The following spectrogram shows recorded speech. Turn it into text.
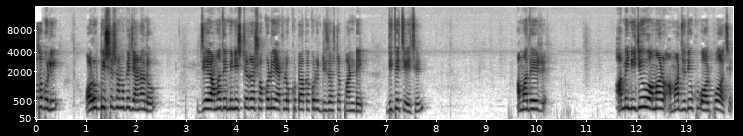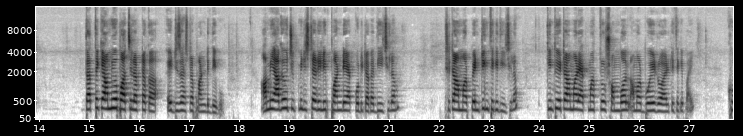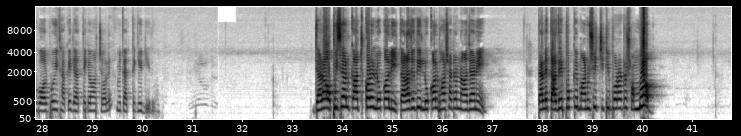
কথা বলি, অরূপ বিশ্বাস আমাকে জানালো যে আমাদের মিনিস্টাররা সকলেই এক লক্ষ টাকা করে ডিজাস্টার ফান্ডে দিতে চেয়েছেন। আমাদের, আমি নিজেও আমার আমার যদিও খুব অল্প আছে, তার থেকে আমিও পাঁচ লাখ টাকা এই ডিজাস্টার ফান্ডে দেব। আমি আগেও চিফ মিনিস্টার রিলিফ ফান্ডে এক কোটি টাকা দিয়েছিলাম, সেটা আমার পেন্টিং থেকে দিয়েছিলাম, কিন্তু এটা আমার একমাত্র সম্বল, আমার বইয়ের রয়্যালটি থেকে পাই। খুব অল্পই থাকে, যার থেকে আমার চলে, আমি তার থেকেই দিয়ে দেবো। যারা অফিসিয়াল কাজ করে লোকালি তারা যদি লোকাল ভাষাটা না জানে, তাহলে তাদের পক্ষে মানুষের চিঠি পড়াটা সম্ভব?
